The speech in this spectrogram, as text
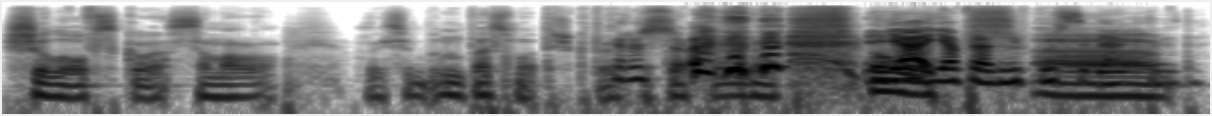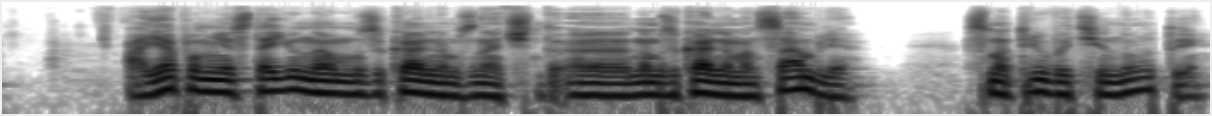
Шиловского самого. Есть, Ну, посмотришь, кто Хорошо. это да. Я, Вот. я, правда, не в курсе, да, А, кто это. А я помню, я стою на музыкальном, значит, э, на музыкальном ансамбле, смотрю в эти ноты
